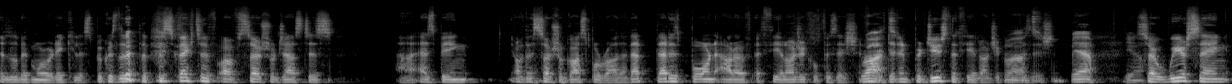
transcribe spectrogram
a little bit more ridiculous because the, the perspective of social justice uh, as being or the social gospel rather that that is born out of a theological position Right. it didn't produce the theological Right. position Yeah. Yeah. so we're saying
